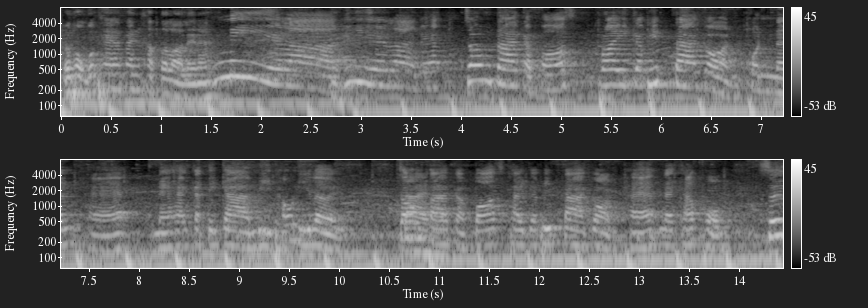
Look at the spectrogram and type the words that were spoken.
แล้วผมก็แพ้แฟนคลับตลอดเลยนะ นี่ล่ะนี่ล่ะนะฮะจ้องตากับบอส ใครกระพริบตาก่อนคนนั้นแพ้นะฮะกติกามีเท่านี้เลยจ้องตากับบอส ใครกระพริบตาก่อนแพ้นะครับผม ซึ่ง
